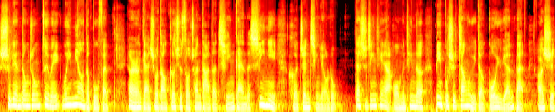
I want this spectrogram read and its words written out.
失恋当中最为微妙的部分，让人感受到歌曲所传达的情感的细腻和真情流露。但是今天啊，我们听的并不是张宇的国语原版，而是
